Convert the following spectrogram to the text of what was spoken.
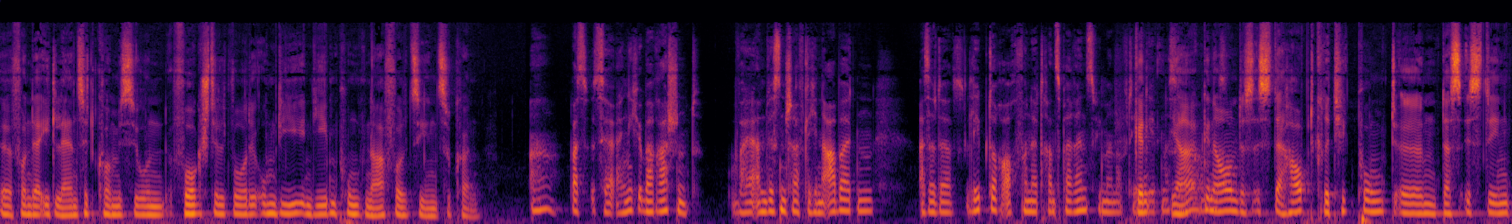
äh, von der Eat Lancet Kommission vorgestellt wurde, um die in jedem Punkt nachvollziehen zu können. Ah, was ist ja eigentlich überraschend, weil an wissenschaftlichen Arbeiten also das lebt doch auch von der Transparenz, wie man auf die Gen Ergebnisse Ja, genau, und das ist der Hauptkritikpunkt. Ähm, das ist den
